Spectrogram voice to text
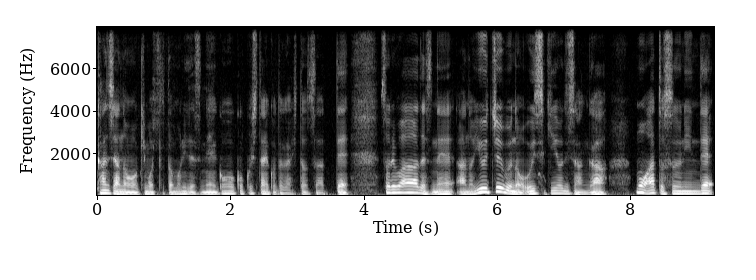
感謝の気持ちとともにですねご報告したいことが一つあってそれはですねあの YouTube のウイスキーおじさんがもうあと数人で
